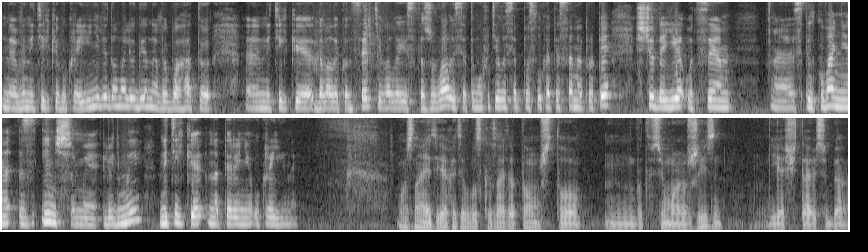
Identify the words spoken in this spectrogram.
е, ви не тільки в Україні відома людина, ви багато е, не тільки давали концертів, але й стажувалися. Тому хотілося б послухати саме про те, що дає оце е, спілкування з іншими людьми, не тільки на терені України. Вы знаете, я хотел бы сказать о том, что м, вот всю мою жизнь я считаю себя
